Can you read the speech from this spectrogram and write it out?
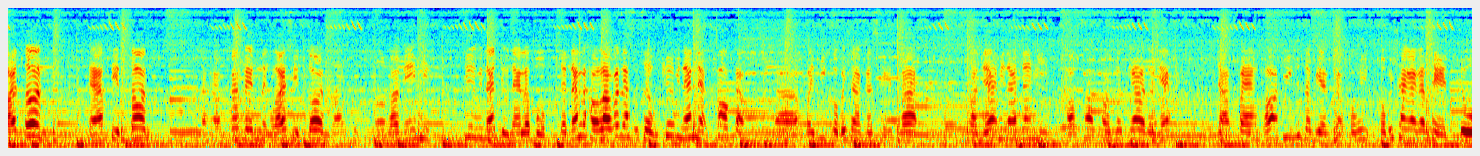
100 ต้นแถม10 ต้นนะครับก็เป็น 110 ต้นร้อยสิบต้นตอนนี้พี่ชื่อพี่นัทอยู่ในระบบจากนั้นของเราก็จะส่งชื่อพี่นัทเนี่ยเข้ากับเอ่อไปที่กรมวิชาการเกษตรว่าตอนนี้พี่นัทได้มีเขาครอบครองต้นกล้าตัวเนี้ยจากแปลงเพาะที่ขึ้นทะเบียนกับกรมวิกรมวิชาการเกษตรอยู่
